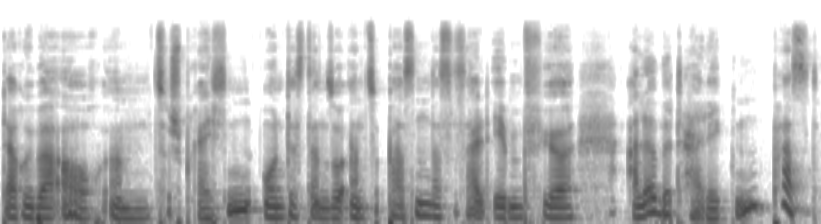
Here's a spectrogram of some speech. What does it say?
darüber auch ähm, zu sprechen und es dann so anzupassen, dass es halt eben für alle Beteiligten passt.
